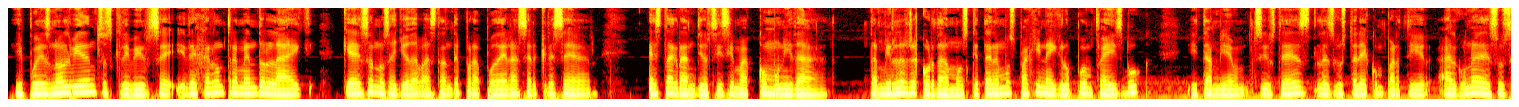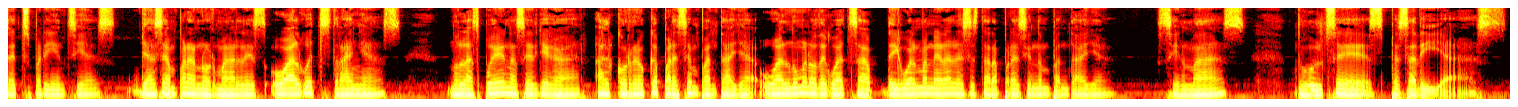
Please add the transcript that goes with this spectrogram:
Y pues no olviden suscribirse y dejar un tremendo like, que eso nos ayuda bastante para poder hacer crecer esta grandiosísima comunidad. También les recordamos que tenemos página y grupo en Facebook y también si ustedes les gustaría compartir alguna de sus experiencias, ya sean paranormales o algo extrañas, nos las pueden hacer llegar al correo que aparece en pantalla o al número de WhatsApp, de igual manera les estará apareciendo en pantalla. Sin más, dulces pesadillas.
